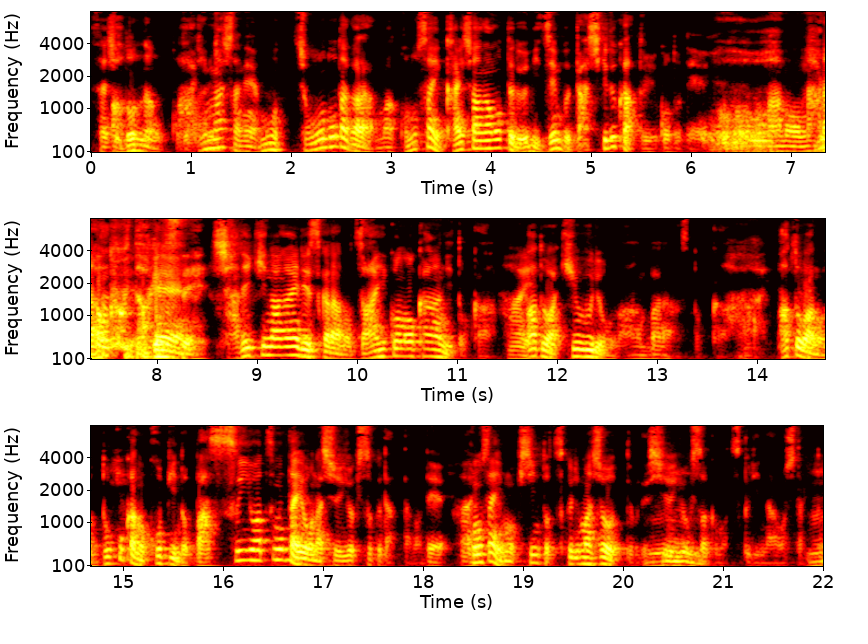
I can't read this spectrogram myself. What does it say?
最初どんなことありました？ね。もうちょうどだから、まあこの際会社が持ってる海全部出し切るかということで、あの、腹をくくったわけですね。車歴長いですから、あの在庫の管理とか、はい、あとは給料のアンバランスとか、はい、あとはあの、どこかのコピーの抜粋を集めたような就業規則だったので、はい、この際もうきちんと作りましょうってことで就業規則も作り直したりとか、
